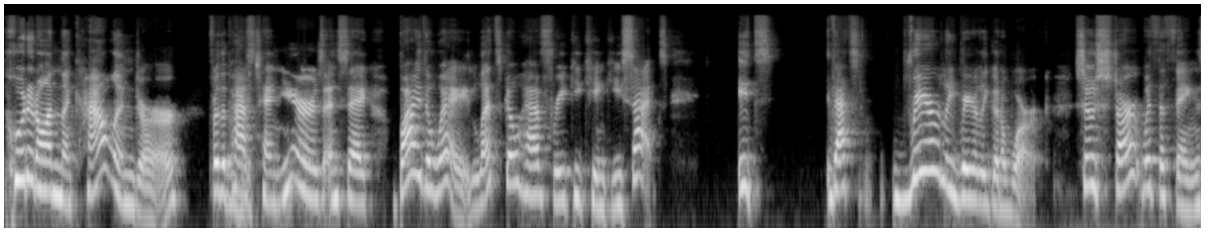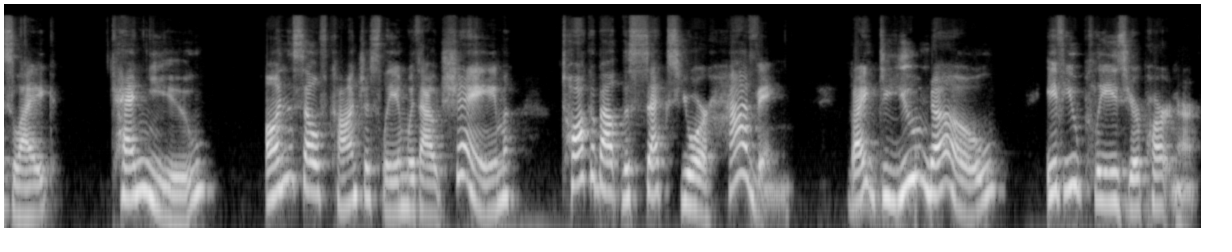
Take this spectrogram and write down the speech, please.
put it on the calendar for the past 10 years and say by the way let's go have freaky kinky sex it's that's rarely rarely going to work. So start with the things like can you unself-consciously and without shame talk about the sex you're having right? Do you know if you please your partner?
